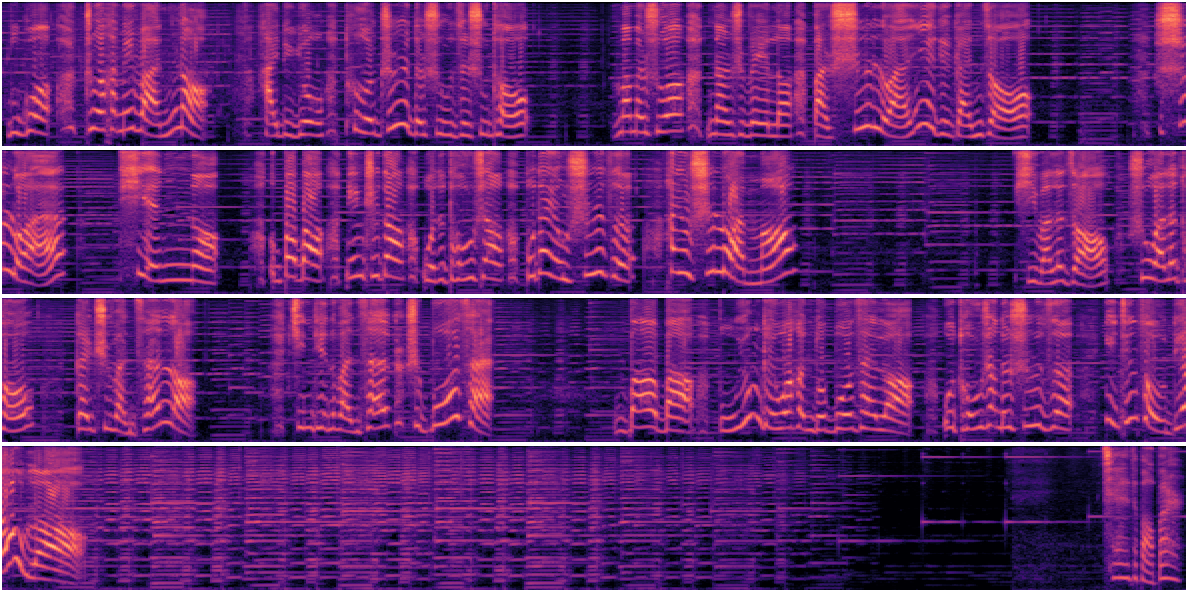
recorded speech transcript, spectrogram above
不过这还没完呢，还得用特制的梳子梳头。妈妈说那是为了把尸卵也给赶走。尸卵？天哪！爸爸，您知道我的头上不但有虱子，还有尸卵吗？洗完了澡，梳完了头，该吃晚餐了。今天的晚餐是菠菜。爸爸，不用给我很多菠菜了，我头上的虱子已经走掉了。亲爱的宝贝儿，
